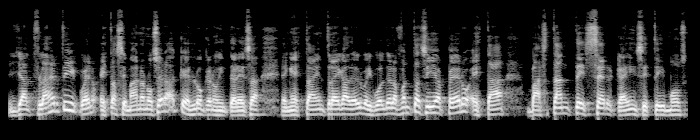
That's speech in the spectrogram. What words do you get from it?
Jack Flaherty. Bueno, esta semana no será, que es lo que nos interesa en esta entrega del béisbol de la fantasía, pero está bastante cerca, insistimos,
